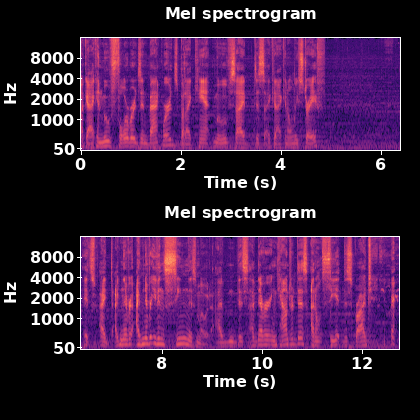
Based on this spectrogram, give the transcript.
Okay, I can move forwards and backwards, but I can't move side to side. I can, I can only strafe it's I, I've never I've never even seen this mode. I've this I've never encountered this. I don't see it described anywhere.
